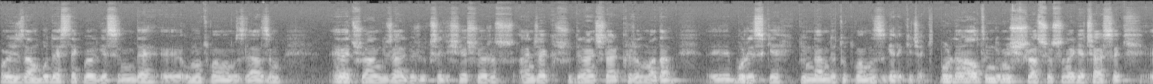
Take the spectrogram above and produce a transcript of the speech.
O yüzden bu destek bölgesinde e, unutmamamız lazım. Evet şu an güzel bir yükseliş yaşıyoruz. Ancak şu dirençler kırılmadan bu riski gündemde tutmamız gerekecek. Buradan altın gümüş rasyosuna geçersek, e,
